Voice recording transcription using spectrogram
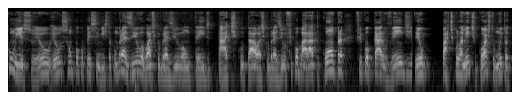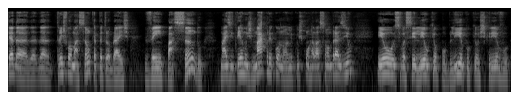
com isso. Eu, eu sou um pouco pessimista com o Brasil. Eu acho que o Brasil é um trade tático, tá? Eu acho que o Brasil ficou barato, compra, ficou caro, vende. Eu, particularmente, gosto muito até da, da, da transformação que a Petrobras vem passando, mas em termos macroeconômicos com relação ao Brasil, eu, se você lê o que eu publico, o que eu escrevo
